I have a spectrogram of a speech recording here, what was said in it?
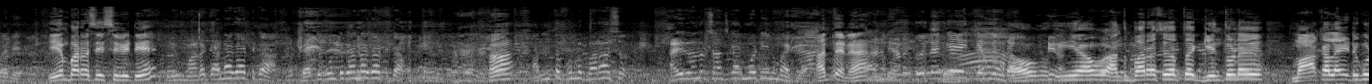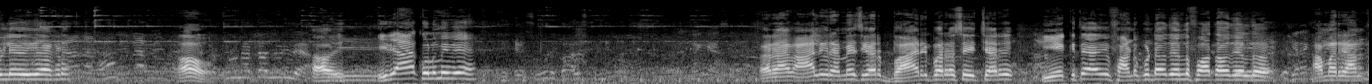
పది. ఏం భరోసా ఇచ్చి వీటి? నువ్వు మడకన్నా గట్టుగా పెద్ద గుంటకన్నా గట్టుగా ఆ? అంత ఫుల్ బరాసు ఐదు వందలు సంస్కారం మోటీ మాకు. అంతేనా? అంత. భరోసా చెప్తా గింతుండే మాక లైట్ కూడా లేవు అక్కడ. అవు. ఇది ఆ కులం ఇవి. ఆలివి రమేష్ గారు భారీ భరోసా ఇచ్చారు. ఎక్కితే అవి పండుకుంటావో తెలియదు పోతావో తెలియదు ఆ మరి అంత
